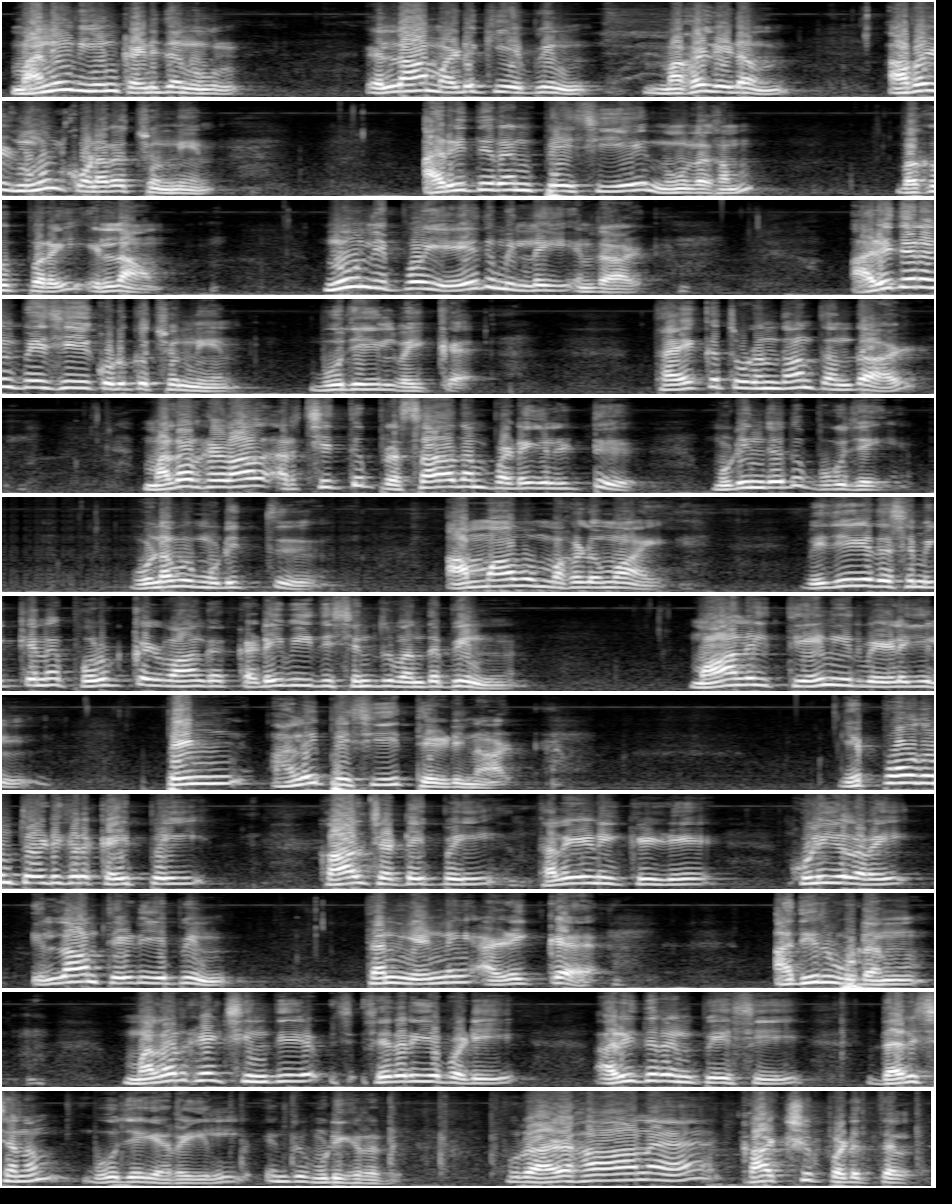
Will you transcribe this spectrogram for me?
மனைவியின் கணித நூல் எல்லாம் அடுக்கிய பின் மகளிடம் அவள் நூல் கொணரச் சொன்னேன். அரிதிறன் பேசியே நூலகம் வகுப்பறை எல்லாம். நூல் இப்போ ஏதுமில்லை என்றாள். அரிதிறன் பேசியை கொடுக்கச் சொன்னேன் பூஜையில் வைக்க. தயக்கத்துடன் தான் தந்தாள். மலர்களால் அர்ச்சித்து பிரசாதம் படையலிட்டு முடிந்தது பூஜை. உணவு முடித்து அம்மாவும் மகளுமாய் விஜயதசமிக்கென பொருட்கள் வாங்க கடைவீதி சென்று வந்தபின் மாலை தேநீர் வேளையில் பெண் அலைபேசியை தேடினாள். எப்போதும் தேடுகிற கைப்பை கால் சட்டைப்பை தலையணை கீழே குளியலறை எல்லாம் தேடிய பின் தன் எண்ணை அழைக்க அதிர்வுடன் மலர்கள் சிந்திய சிதறியபடி அரிதிரன் பேசி தரிசனம் பூஜை அறையில் என்று முடிகிறது. ஒரு அழகான காட்சிப்படுத்தல்.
